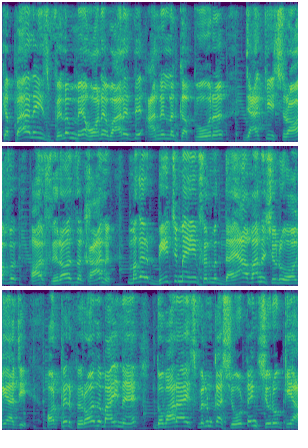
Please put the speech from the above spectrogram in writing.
कि पहले इस फ़िल्म में होने वाले थे अनिल कपूर, जैकी श्रॉफ और फिरोज खान। मगर बीच में ही फ़िल्म दयावन शुरू हो गया जी। और फिर फिरोज भाई ने दोबारा इस फ़िल्म का शूटिंग शुरू किया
